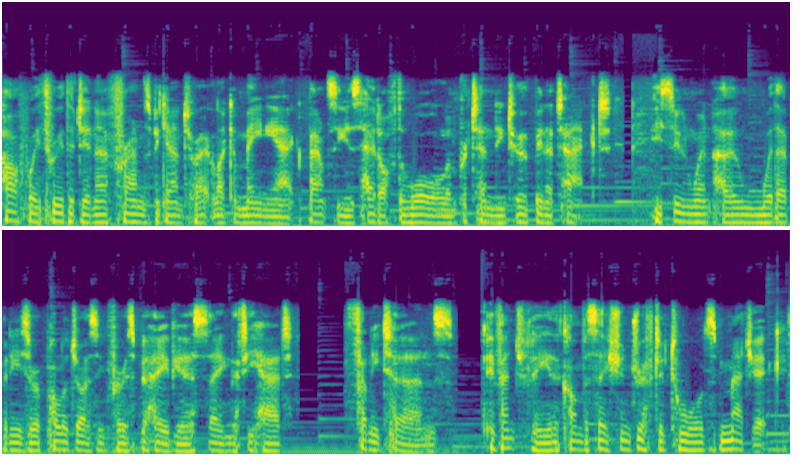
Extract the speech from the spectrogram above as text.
Halfway through the dinner, Franz began to act like a maniac, bouncing his head off the wall and pretending to have been attacked. He soon went home with Ebenezer apologizing for his behavior, saying that he had funny turns. Eventually, the conversation drifted towards magic.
